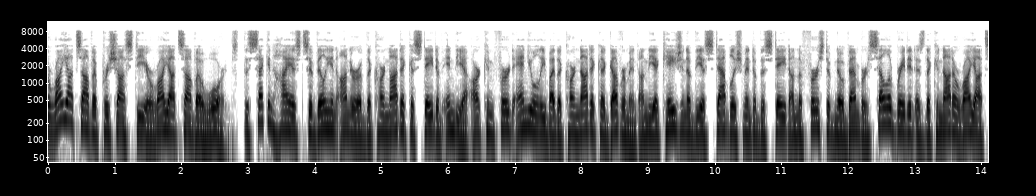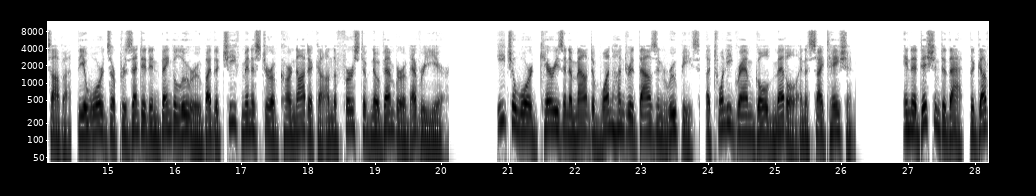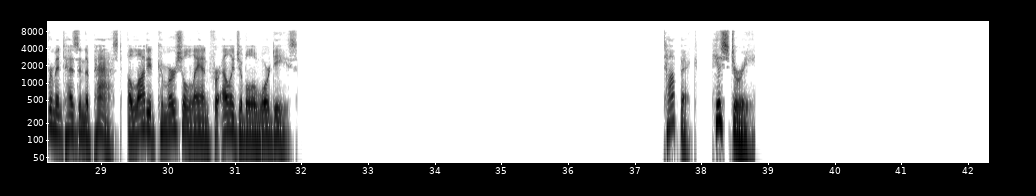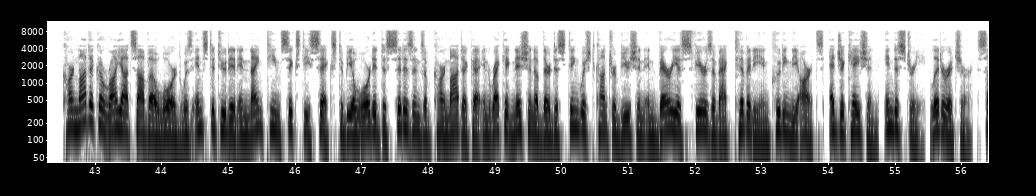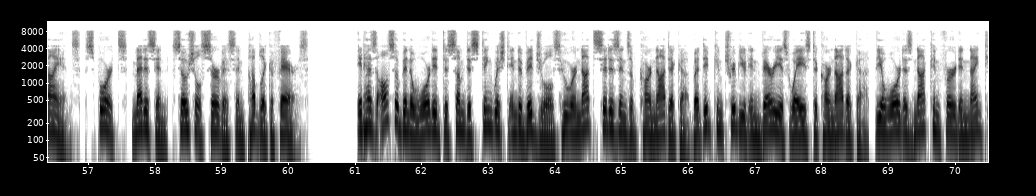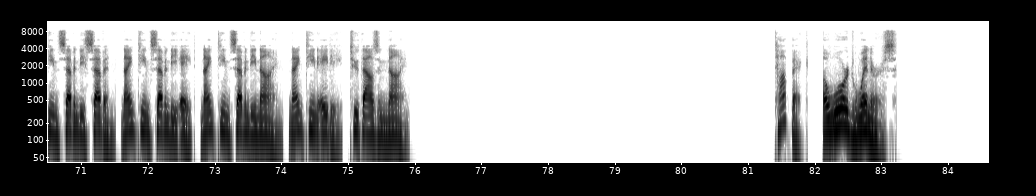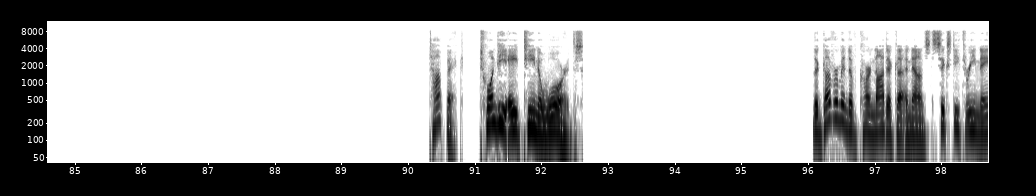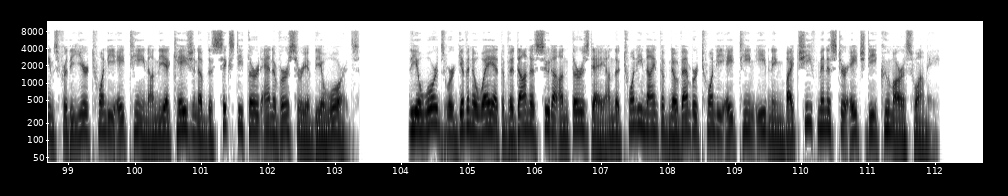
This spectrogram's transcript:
The Rajyotsava Prashasti or Rajyotsava Awards, the second highest civilian honour of the Karnataka state of India are conferred annually by the Karnataka government on the occasion of the establishment of the state on 1 November celebrated as the Kannada Rajyotsava. The awards are presented in Bengaluru by the Chief Minister of Karnataka on 1 November of every year. Each award carries an amount of 100,000 rupees, a 20-gram gold medal and a citation. In addition to that, the government has in the past, allotted commercial land for eligible awardees. History Karnataka Rajyotsava Award was instituted in 1966 to be awarded to citizens of Karnataka in recognition of their distinguished contribution in various spheres of activity including the arts, education, industry, literature, science, sports, medicine, social service and public affairs. It has also been awarded to some distinguished individuals who were not citizens of Karnataka but did contribute in various ways to Karnataka. The award is not conferred in 1977, 1978, 1979, 1980, 2009. Topic: Award winners. Topic: 2018 awards The Government of Karnataka announced 63 names for the year 2018 on the occasion of the 63rd anniversary of the awards. The awards were given away at the Vidhana Soudha on Thursday on 29 November 2018 evening by Chief Minister H. D. Kumaraswamy.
